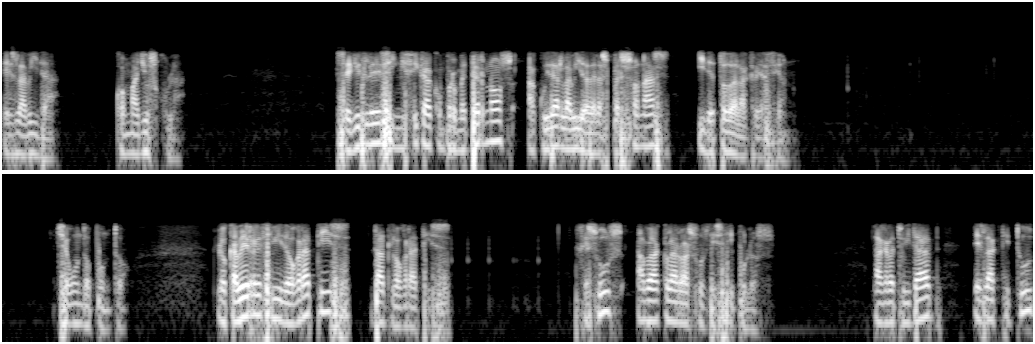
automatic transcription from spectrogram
es la vida, con mayúscula. Seguirle significa comprometernos a cuidar la vida de las personas y de toda la creación. Segundo punto. Lo que habéis recibido gratis, dadlo gratis. Jesús habla claro a sus discípulos. La gratuidad es la actitud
